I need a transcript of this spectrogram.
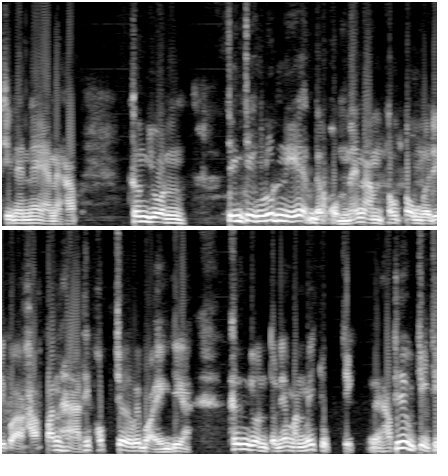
ที่แน่ๆนะครับ เครื่องยนต์จริง ๆ รุ่นนี้เดี๋ยวผมแนะนำตรงๆเลยดีกว่าครับ ปัญหาที่พบเจอบ่อยๆจริงๆอะเครื่องยนต์ตัวนี้มันไม่จุกจิกนะครับที่จุกจิกจ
